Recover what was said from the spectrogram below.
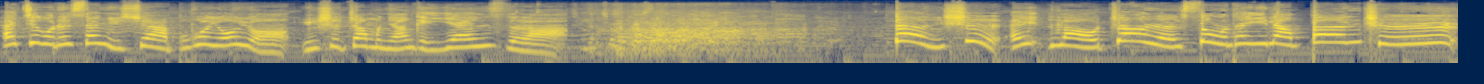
哎，结果这三女婿啊不会游泳，于是丈母娘给淹死了，但是哎，老丈人送了他一辆奔驰，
